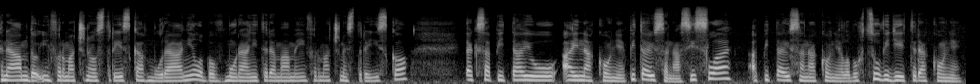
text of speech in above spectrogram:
k nám do informačného strediska v Muráni, lebo v Muráni teda máme informačné stredisko, tak sa pýtajú aj na kone. Pýtajú sa na sisle a pýtajú sa na kone, lebo chcú vidieť teda kone.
